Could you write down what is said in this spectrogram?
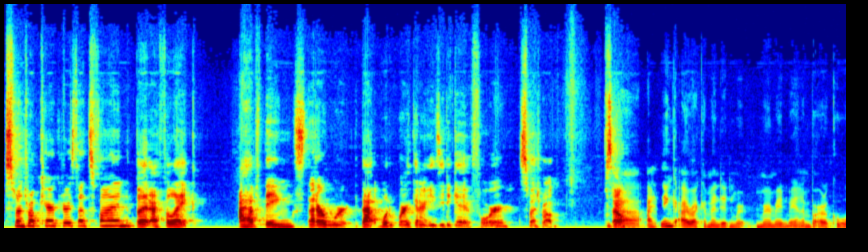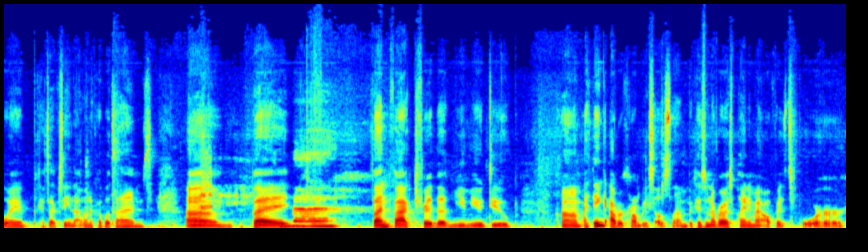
SpongeBob characters, that's fine. But I feel like I have things that are work that would work and are easy to get for SpongeBob. So. Yeah, I think I recommended Mer- Mermaid Man and Barnacle Boy because I've seen that one a couple times. Um, but yeah. Fun fact for the Miu Miu dupe, um, I think Abercrombie sells them because whenever I was planning my outfits for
